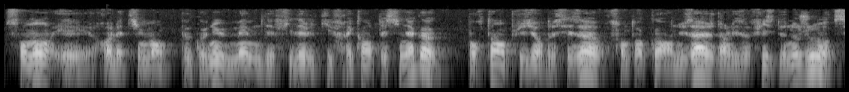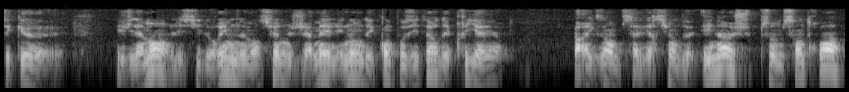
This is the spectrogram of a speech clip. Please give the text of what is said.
Son nom est relativement peu connu même des fidèles qui fréquentent les synagogues. Pourtant, plusieurs de ses œuvres sont encore en usage dans les offices de nos jours. C'est que, évidemment, les sidorim ne mentionnent jamais les noms des compositeurs des prières. Par exemple, sa version de Enoch, psaume 103,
